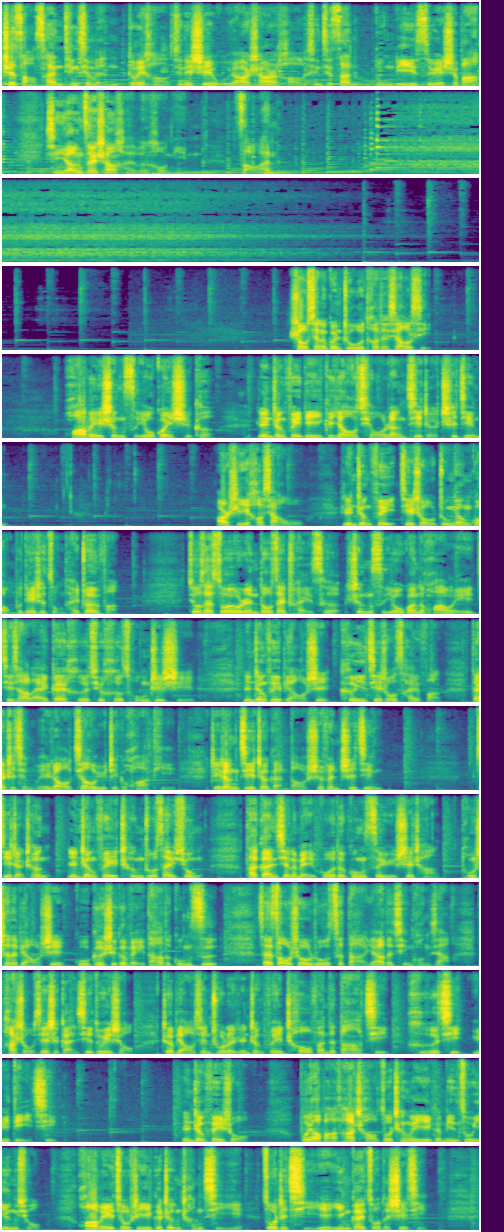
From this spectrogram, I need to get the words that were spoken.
吃早餐，听新闻。各位好，今天是五月二十二号，星期三，农历四月十八。新阳在上海问候您，早安。首先来关注头条消息：华为生死攸关时刻，任正非的一个要求让记者吃惊。二十一号下午，任正非接受中央广播电视总台专访。就在所有人都在揣测生死攸关的华为接下来该何去何从之时，任正非表示可以接受采访，但是请围绕教育这个话题，这让记者感到十分吃惊。记者称，任正非成竹在胸，他感谢了美国的公司与市场，同时他表示，谷歌是个伟大的公司，在遭受如此打压的情况下，他首先是感谢对手，这表现出了任正非超凡的大气、和气与底气。任正非说。不要把它炒作成为一个民族英雄，华为就是一个正常企业，做着企业应该做的事情。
